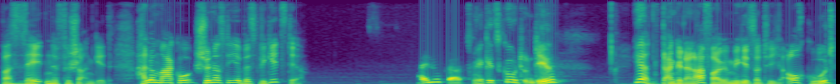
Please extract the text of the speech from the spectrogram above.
was seltene Fische angeht. Hallo Marco, schön, dass du hier bist. Wie geht's dir? Hi Lukas, mir geht's gut. Und dir? Ja, danke der Nachfrage. Mir geht es natürlich auch gut.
